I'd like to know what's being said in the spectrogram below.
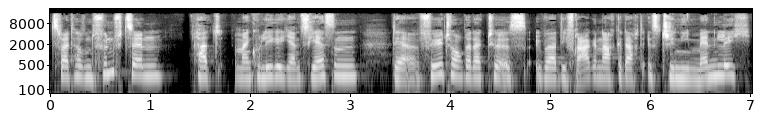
2015 hat mein Kollege Jens Jessen, der Feuilleton-Redakteur ist, über die Frage nachgedacht, ist Genie männlich?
